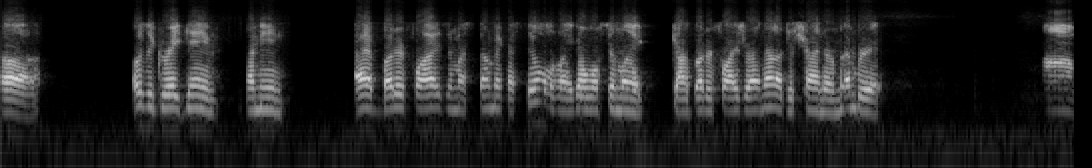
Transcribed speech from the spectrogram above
uh, that was a great game. I mean, I have butterflies in my stomach. I still like almost am like got butterflies right now, just trying to remember it. Um,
